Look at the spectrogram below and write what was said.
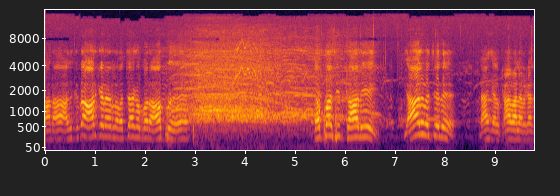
ஆனா அதுக்கு தான் ஆர்கே நகர்ல வச்சாங்க பாரு ஆப்பு. டெபாசிட் காலி. யாரு வச்சது? நாங்கள் காவலர்கள்.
